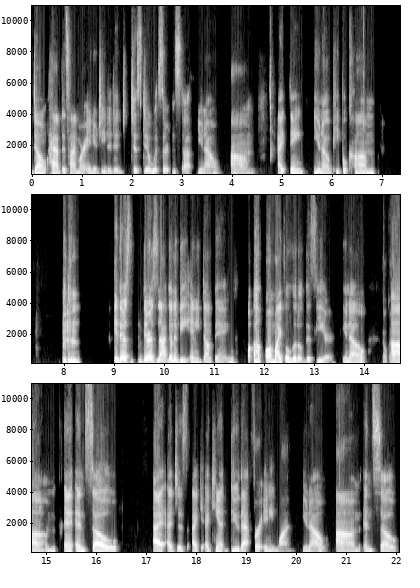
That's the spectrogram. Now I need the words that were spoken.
don't have the time or energy to just deal with certain stuff, you know. Um, I think, you know, people come. there's there's not going to be any dumping on Michael Little this year, you know. Okay. Um, and, and so I, I just I, I can't do that for anyone, you know. Um, and so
